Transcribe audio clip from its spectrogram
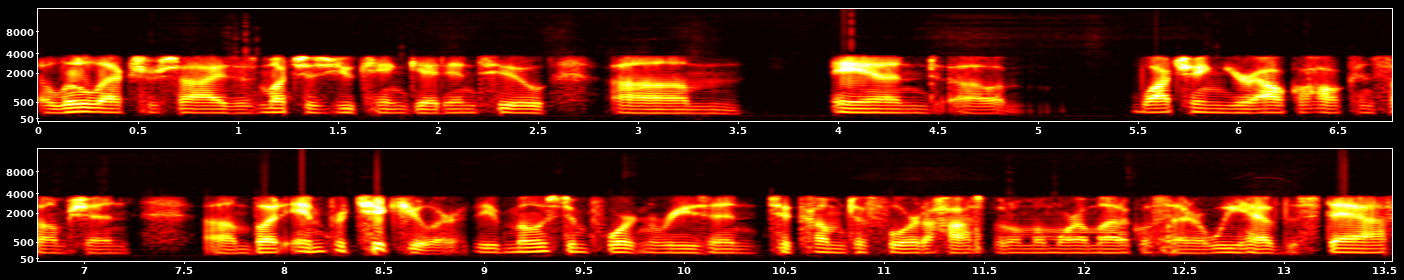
a little exercise, as much as you can get into, um, and um, watching your alcohol consumption, um, but in particular, the most important reason to come to Florida Hospital Memorial Medical Center, we have the staff,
